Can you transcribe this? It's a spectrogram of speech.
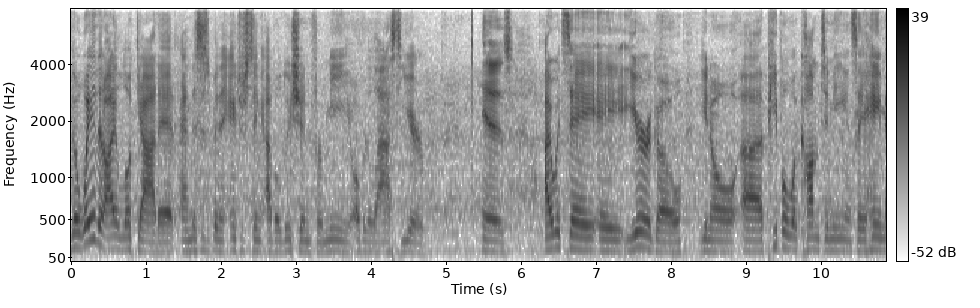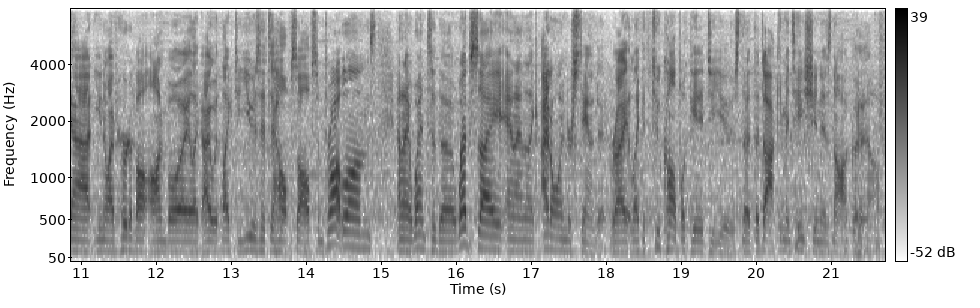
the way that I look at it, and this has been an interesting evolution for me over the last year, is I would say a year ago, you know, uh, people would come to me and say, hey Matt, you know, I've heard about Envoy, like I would like to use it to help solve some problems, and I went to the website and I'm like, I don't understand it, right? Like it's too complicated to use, the, the documentation is not good enough.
